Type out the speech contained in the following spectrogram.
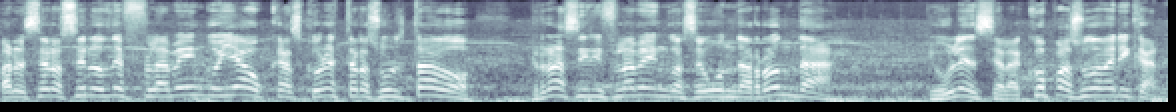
para el 0 a 0 de Flamengo y Aucas. Con este resultado, Racing y Flamengo, segunda ronda. Ñublense a la Copa Sudamericana.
